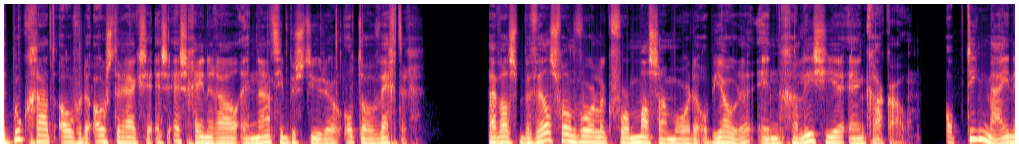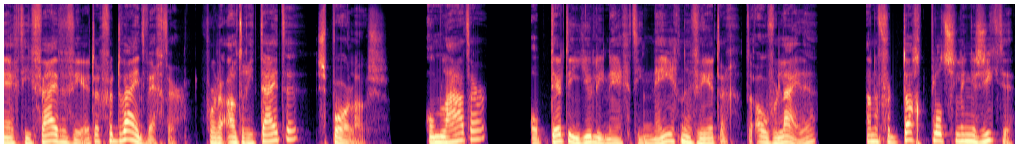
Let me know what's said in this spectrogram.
Het boek gaat over de Oostenrijkse SS-generaal en nazi-bestuurder Otto Wechter. Hij was bevelsverantwoordelijk voor massamoorden op Joden in Galicië en Krakau. Op 10 mei 1945 verdwijnt Wechter, voor de autoriteiten spoorloos. Om later, op 13 juli 1949, te overlijden aan een verdacht plotselinge ziekte.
